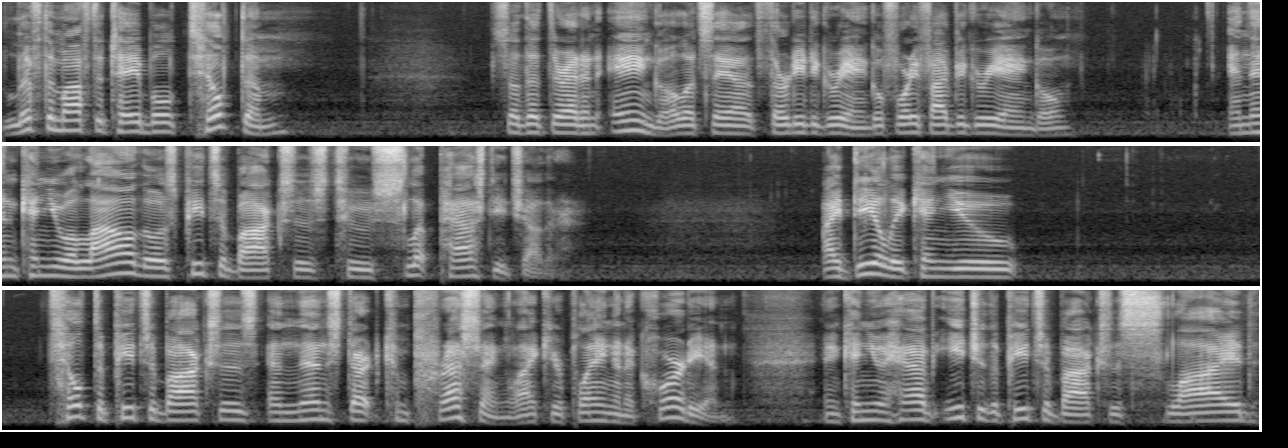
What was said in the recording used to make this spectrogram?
lift them off the table, tilt them so that they're at an angle, let's say a 30 degree angle, 45 degree angle, and then can you allow those pizza boxes to slip past each other? Ideally, can you tilt the pizza boxes and then start compressing like you're playing an accordion? And can you have each of the pizza boxes slide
